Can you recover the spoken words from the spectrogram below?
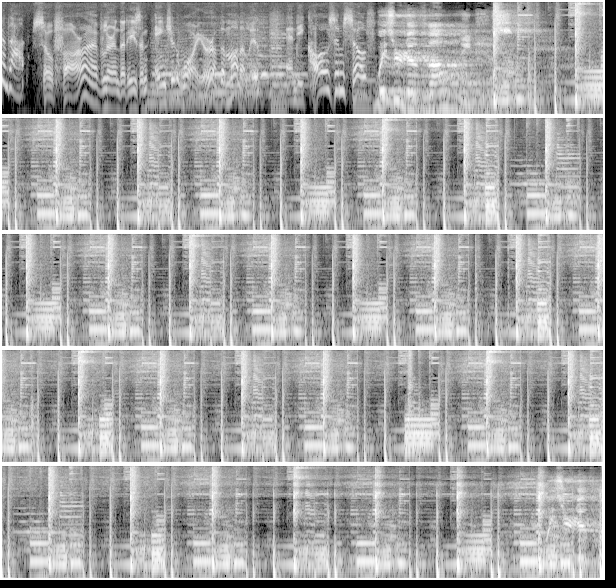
talking about? So far, I've learned that he's an ancient warrior of the monolith, and he calls himself Wizard of Loneliness. Wizard of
